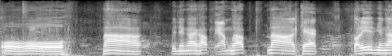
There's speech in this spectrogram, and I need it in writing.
โอ้โหหน้าเป็นยังไงครับ แอมครับ หน้าแขกตอนนี้ยังไง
